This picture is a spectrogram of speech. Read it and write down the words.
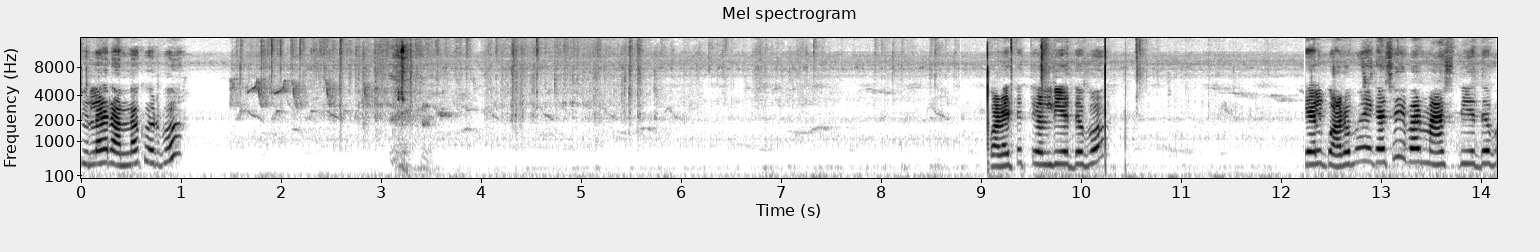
চুলায় রান্না করব। কড়াইতে তেল দিয়ে দেব। তেল গরম হয়ে গেছে, এবার মাছ দিয়ে দেব।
